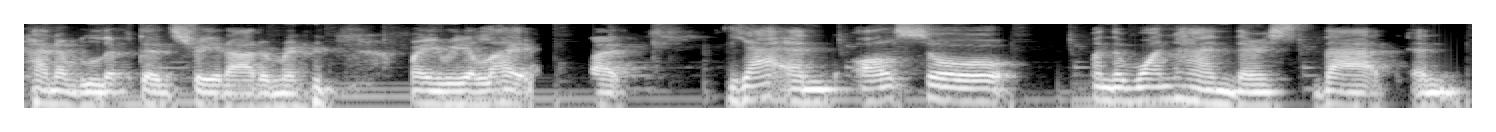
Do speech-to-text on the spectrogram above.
kind of lifted straight out of my, my real life. But yeah, and also on the one hand, there's that, and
